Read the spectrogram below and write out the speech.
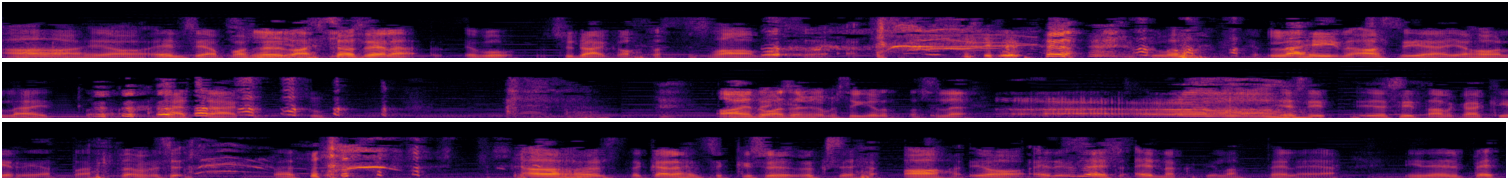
Aa, joo, ensiapua. Se, tai se on siellä joku sydänkohtaisesti saamassa. Lähin asia, johon laittaa hätää kutsu. Ainoa asia, mikä pystyi kirjoittaa sille... Ja sit, ja sit alkaa kirjoittaa tämmösen. ah, sitten käydään se kysymyksen. Ah, joo, en yleensä ennakkotilaa pelejä. Niin en pet,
